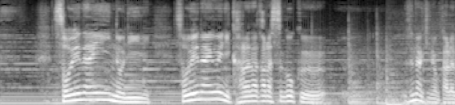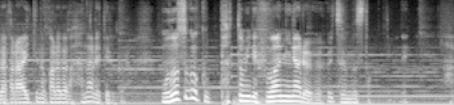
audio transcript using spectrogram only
添えないのに添えない上に体からすごく船木の体から相手の体が離れてるからものすごくパッと見で不安になるズームストンっていうね、は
